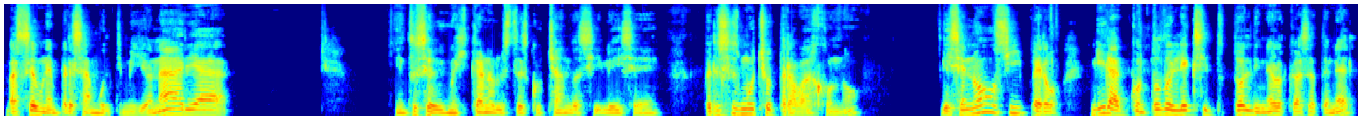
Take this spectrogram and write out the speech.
Vas a ser una empresa multimillonaria. Y entonces el mexicano lo está escuchando así, le dice, pero eso es mucho trabajo, ¿no? Dice, no, sí, pero mira, con todo el éxito, todo el dinero que vas a tener,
